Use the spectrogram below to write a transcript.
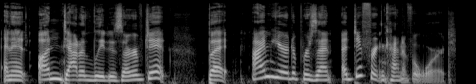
and it undoubtedly deserved it, but I'm here to present a different kind of award.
